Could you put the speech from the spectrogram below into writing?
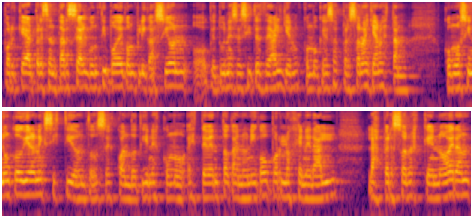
Porque al presentarse algún tipo de complicación o que tú necesites de alguien, como que esas personas ya no están, como si nunca hubieran existido. Entonces, cuando tienes como este evento canónico, por lo general, las personas que no eran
